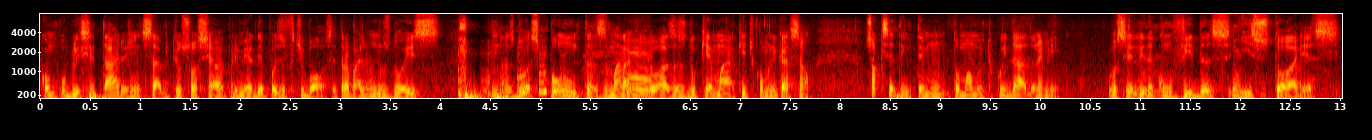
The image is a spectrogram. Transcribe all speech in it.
como publicitário, a gente sabe que o social é primeiro, depois o futebol. Você trabalhou nos dois, nas duas pontas maravilhosas do que é marketing e comunicação. Só que você tem que ter, tomar muito cuidado, né, Mi? Você lida com vidas e histórias.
